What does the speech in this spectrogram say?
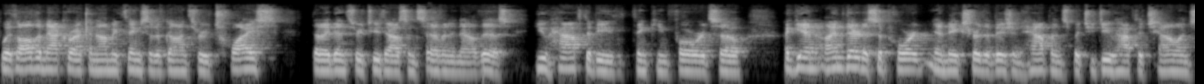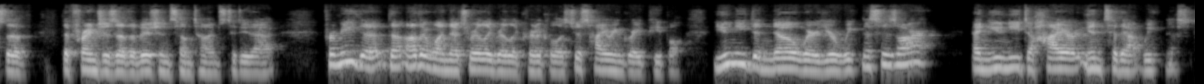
with all the macroeconomic things that have gone through twice that I've been through 2007 and now this, you have to be thinking forward. So again, I'm there to support and make sure the vision happens, but you do have to challenge the the fringes of the vision sometimes to do that. For me, the the other one that's really really critical is just hiring great people. You need to know where your weaknesses are, and you need to hire into that weakness.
